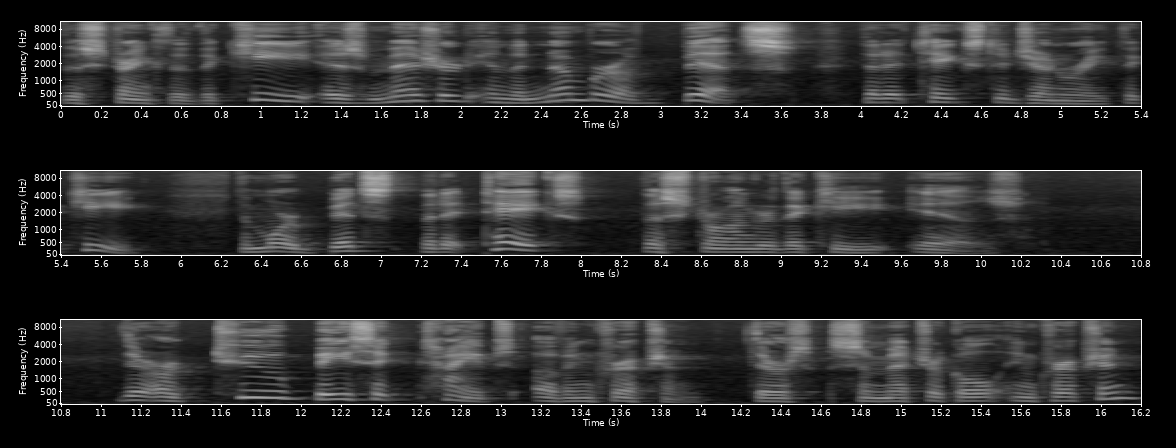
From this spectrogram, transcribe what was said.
The strength of the key is measured in the number of bits that it takes to generate the key. The more bits that it takes, the stronger the key is. There are two basic types of encryption. There's symmetrical encryption,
